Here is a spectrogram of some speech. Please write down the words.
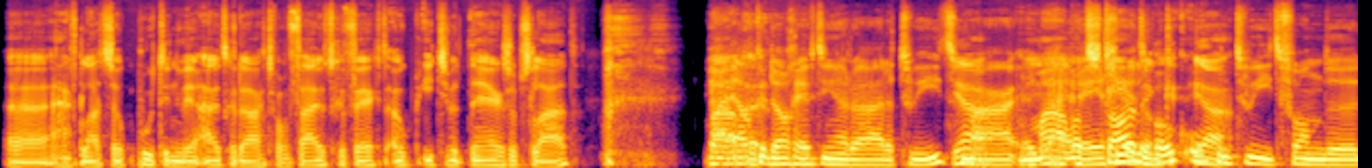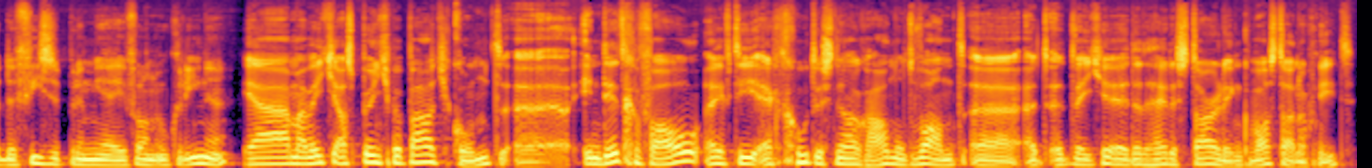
Eh, hij heeft laatst ook Poetin weer uitgedaagd voor een vuistgevecht. Ook iets wat nergens op slaat. Ja, Maar, elke eh, dag heeft hij een rare tweet. ja, maar eh, maar hij wat reageert Starlink- ook op ja. een tweet van de, de vicepremier van Oekraïne. Ja, maar weet je, als puntje bij paaltje komt... eh, in dit geval heeft hij echt goed en snel gehandeld. Want het, het, weet je, dat hele Starlink was daar nog niet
